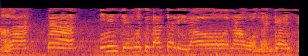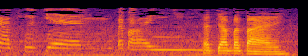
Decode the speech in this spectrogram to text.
好啦，那。今天节目就到这里喽，那我们就下次见，拜拜。大家拜拜。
